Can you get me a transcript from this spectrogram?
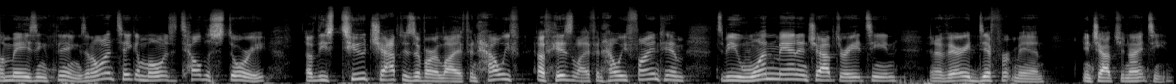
amazing things. And I want to take a moment to tell the story of these two chapters of our life and how we of his life and how we find him to be one man in chapter 18 and a very different man in chapter 19.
